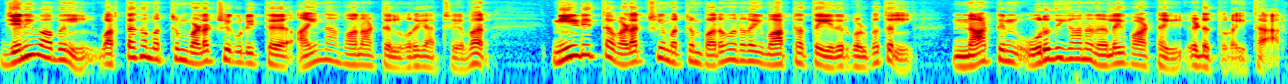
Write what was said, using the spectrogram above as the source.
ஜெனீவாவில் வர்த்தக மற்றும் வளர்ச்சி குறித்த ஐநா மாநாட்டில் உரையாற்றிய அவர் நீடித்த வளர்ச்சி மற்றும் பருவநிலை மாற்றத்தை எதிர்கொள்வதில் நாட்டின் உறுதியான நிலைப்பாட்டை எடுத்துரைத்தார்.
